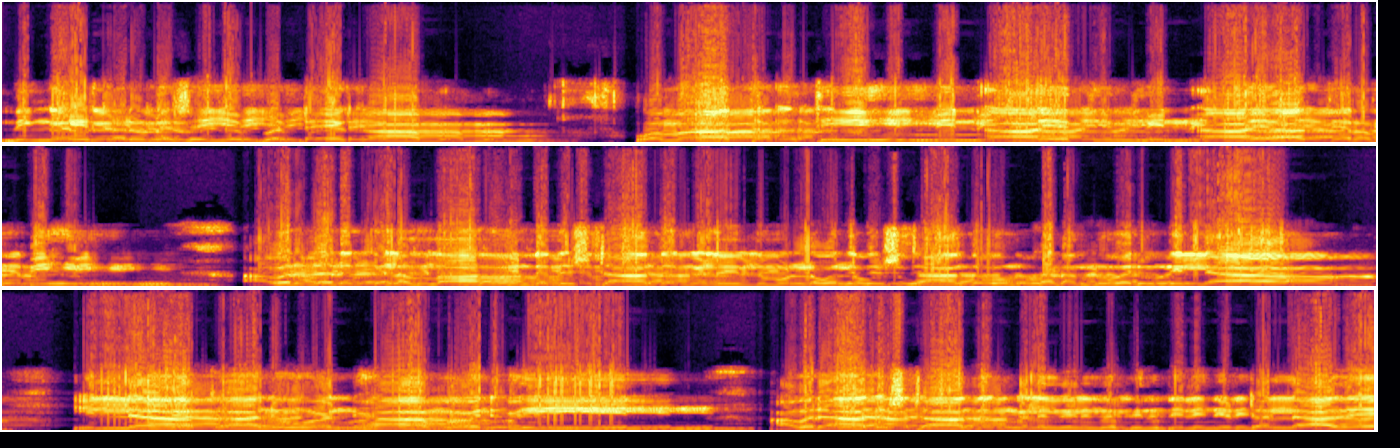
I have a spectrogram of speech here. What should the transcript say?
നിങ്ങൾ കരുണ ചെയ്യപ്പെട്ടേക്കാം. വമാ മിൻ മിൻ അവരുടെ അടുക്കൽ അള്ളാഹുവിന്റെ ദൃഷ്ടാന്തങ്ങളിൽ നിന്നുമുള്ള ഒരു ദൃഷ്ടാന്തവും കടന്നു വരുന്നില്ല. അവരാ ദൃഷ്ടാന്തങ്ങളിൽ നിന്ന് പിന്തിരിഞ്ഞിട്ടല്ലാതെ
